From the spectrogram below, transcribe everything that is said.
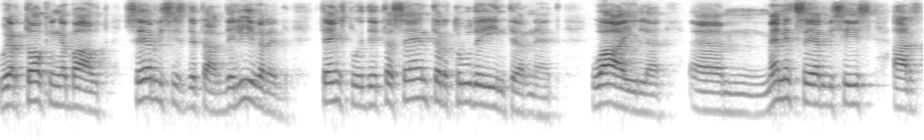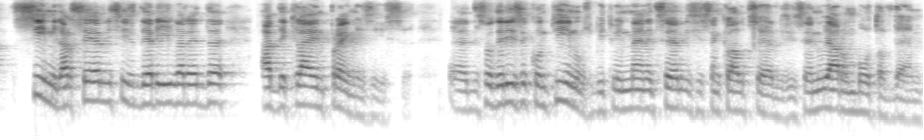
we are talking about services that are delivered thanks to a data center through the internet, while um, managed services are similar services delivered at the client premises. Uh, so there is a continuous between managed services and cloud services, and we are on both of them.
